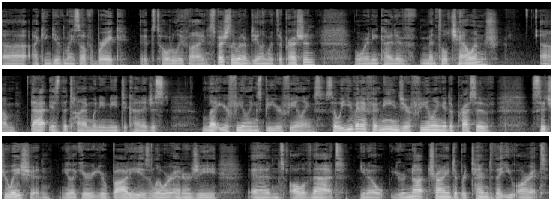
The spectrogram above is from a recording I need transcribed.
uh, I can give myself a break. It's totally fine, especially when I'm dealing with depression or any kind of mental challenge. Um, that is the time when you need to kind of just let your feelings be your feelings. So even if it means you're feeling a depressive situation, you like your your body is lower energy and all of that, you know, you're not trying to pretend that you aren't.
